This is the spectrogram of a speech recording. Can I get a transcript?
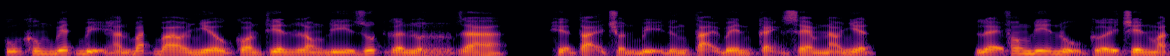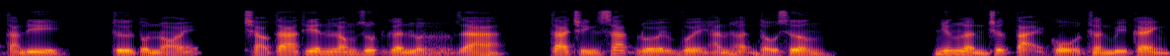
cũng không biết bị hắn bắt bao nhiêu con thiên long đi rút gân lửa ra, hiện tại chuẩn bị đứng tại bên cạnh xem náo nhiệt lệ phong đi nụ cười trên mặt tán đi, từ tốn nói, chào ta thiên long rút gân lột ra, ta chính xác đối với hắn hận thấu xương. Nhưng lần trước tại cổ thần bí cảnh,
